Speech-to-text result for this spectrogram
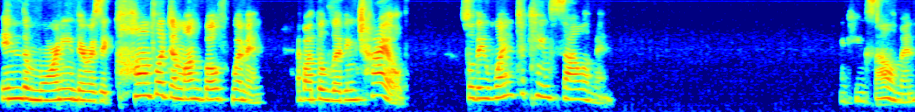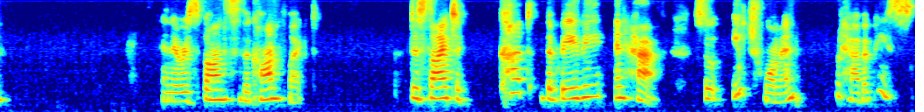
In the morning, there was a conflict among both women about the living child. So they went to King Solomon. And King Solomon in a response to the conflict, decide to cut the baby in half so each woman would have a piece.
